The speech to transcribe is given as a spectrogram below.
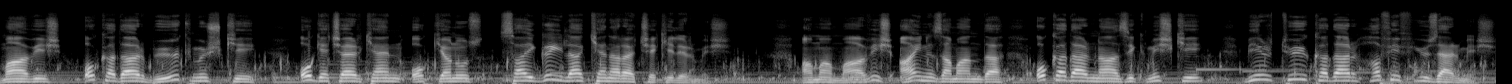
Maviş o kadar büyükmüş ki o geçerken okyanus saygıyla kenara çekilirmiş. Ama Maviş aynı zamanda o kadar nazikmiş ki bir tüy kadar hafif yüzermiş.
